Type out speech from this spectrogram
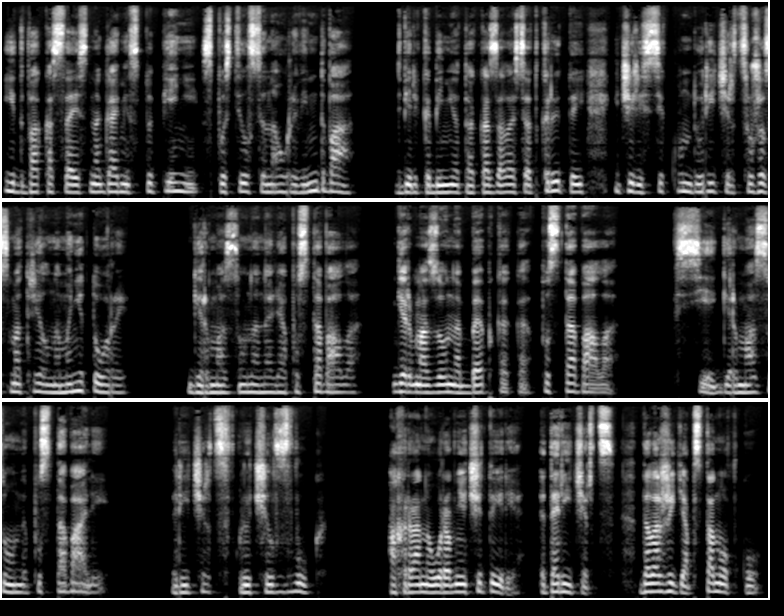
и, едва касаясь ногами ступеней, спустился на уровень два. Дверь кабинета оказалась открытой, и через секунду Ричардс уже смотрел на мониторы. Гермозона ноля пустовала. Гермозона Бэбкака пустовала. Все гермозоны пустовали. Ричардс включил звук. «Охрана уровня 4. Это Ричардс. Доложите обстановку».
